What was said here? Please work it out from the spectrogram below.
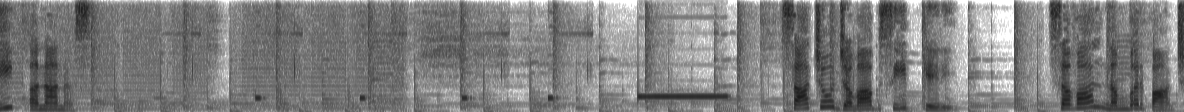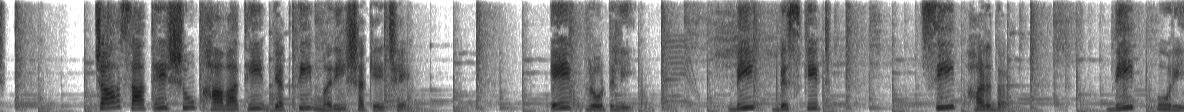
દી અનાનસ साचो जवाब सी केरी सवाल नंबर 5 चार साथे શું ખાવાથી વ્યક્તિ મરી શકે છે એ રોટલી બી બિસ્કિટ સી હરદળ ડી પૂરી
